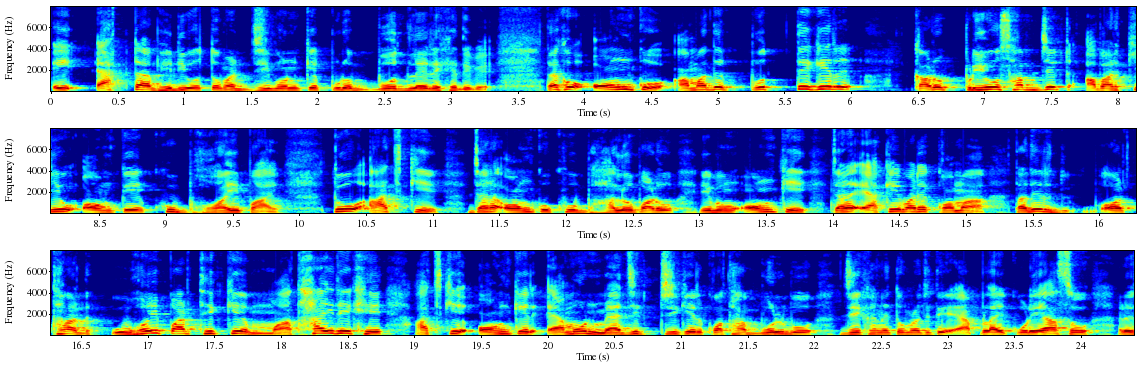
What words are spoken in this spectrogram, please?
এই একটা ভিডিও তোমার জীবনকে পুরো বদলে রেখে দিবে। দেখো, অঙ্ক আমাদের প্রত্যেকের কারও প্রিয় সাবজেক্ট আবার কেউ অঙ্কে খুব ভয় পায়। তো আজকে যারা অঙ্ক খুব ভালো পারো এবং অঙ্কে যারা একেবারে কমা, তাদের অর্থাৎ উভয় প্রার্থীকে মাথায় রেখে আজকে অঙ্কের এমন ম্যাজিক ট্রিকের কথা বলব, যেখানে তোমরা যদি অ্যাপ্লাই করে আসো, আরে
